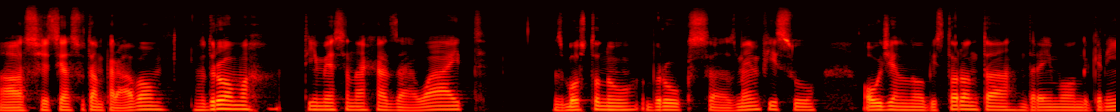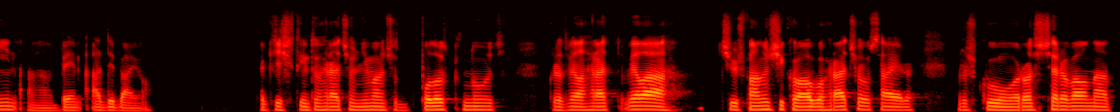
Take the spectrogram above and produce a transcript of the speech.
A všetci sú tam právom. V druhom týme sa nachádza White z Bostonu, Brooks z Memphisu, OG Anunoby z Toronto, Draymond Green a Bam Adebayo. Taktiež k týmto hráčom nemám čo podotknúť. Akurát veľa, hra- veľa či už fanúšikov alebo hráčov sa aj trošku rozčaroval nad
